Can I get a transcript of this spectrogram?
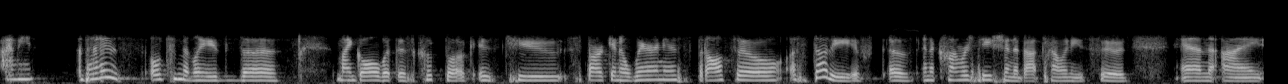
I mean, that is ultimately the my goal with this cookbook is to spark an awareness, but also a study of, of and a conversation about Taiwanese food. And I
